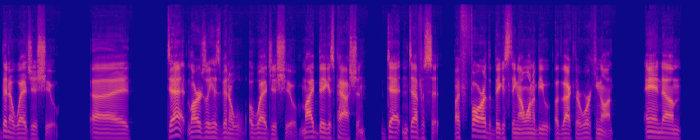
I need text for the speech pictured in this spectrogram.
been a wedge issue. Uh, debt largely has been a, a, wedge issue. My biggest passion, debt and deficit, by far the biggest thing I want to be uh, back there working on. And um,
